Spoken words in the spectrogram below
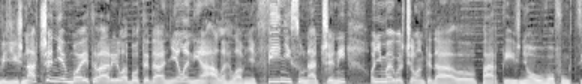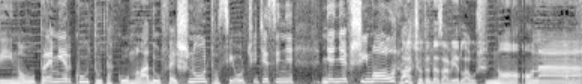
vidíš nadšenie v mojej tvári, lebo teda nielen ja, ale hlavne Fíni sú nadšení. Oni majú ešte len teda e, pár týždňov vo funkcii novú premiérku, tú takú mladú fashionu, to si určite si ne, ne, nevšimol. No a čo teda zaviedla už? No, ona,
